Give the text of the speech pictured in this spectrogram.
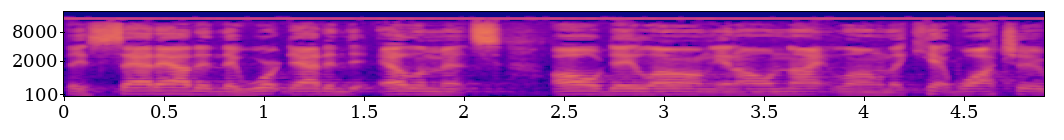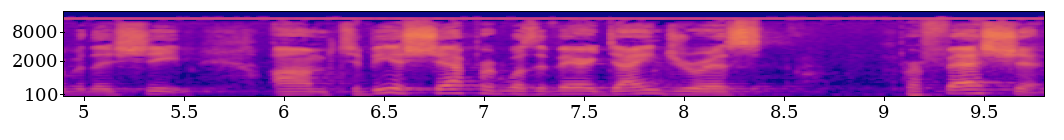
They sat out and they worked out in the elements all day long and all night long. They kept watch over the sheep. Um, to be a shepherd was a very dangerous profession.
